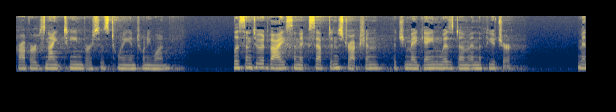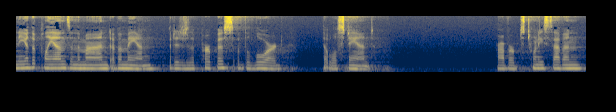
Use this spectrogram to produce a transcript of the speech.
Proverbs 19, verses 20 and 21. Listen to advice and accept instruction, that you may gain wisdom in the future. Many are the plans in the mind of a man, but it is the purpose of the Lord that will stand. Proverbs 27,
